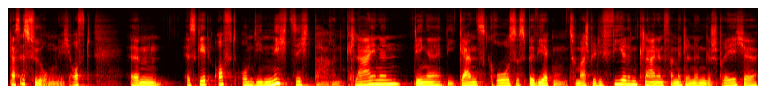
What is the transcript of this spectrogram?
Das ist Führung nicht. Oft, ähm, es geht oft um die nicht sichtbaren kleinen Dinge, die ganz Großes bewirken. Zum Beispiel die vielen kleinen vermittelnden Gespräche,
